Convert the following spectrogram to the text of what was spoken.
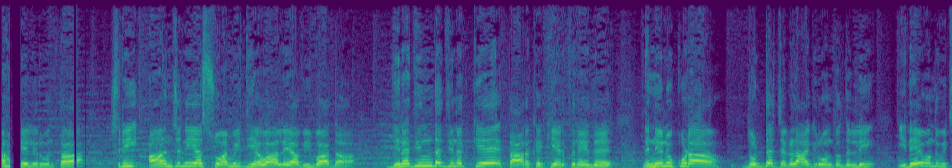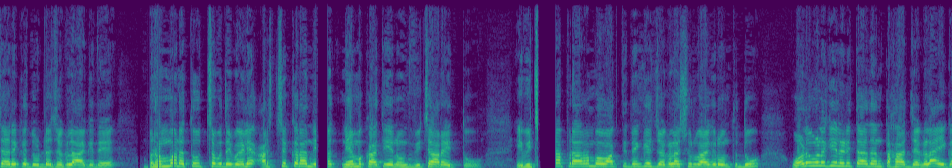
ಕ್ಯಾಮಹಳ್ಳಿಯಲ್ಲಿರುವಂತಹ ಶ್ರೀ ಆಂಜನೇಯ ಸ್ವಾಮಿ ದೇವಾಲಯ ವಿವಾದ ದಿನದಿಂದ ದಿನಕ್ಕೆ ತಾರಕಕ್ಕೇರ್ತಾನೆ ಇದೆ. ನಿನ್ನೇನು ಕೂಡ ದೊಡ್ಡ ಜಗಳ ಆಗಿರುವಂಥದ್ದಲ್ಲಿ ಇದೇ ಒಂದು ವಿಚಾರಕ್ಕೆ ದೊಡ್ಡ ಜಗಳ ಆಗಿದೆ. ಬ್ರಹ್ಮ ರಥೋತ್ಸವದ ವೇಳೆ ಅರ್ಚಕರ ನೇಮ- ನೇಮಕಾತಿ ಅನ್ನೋ ಒಂದು ವಿಚಾರ ಇತ್ತು. ಈ ವಿಚಾರ ಪ್ರಾರಂಭವಾಗ್ತಿದ್ದಂಗೆ ಜಗಳ ಶುರುವಾಗಿರುವಂತದ್ದು ಒಳಗೊಳಗೆ ನಡೀತಾ ಇದ್ದಂತಹ ಜಗಳ ಈಗ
